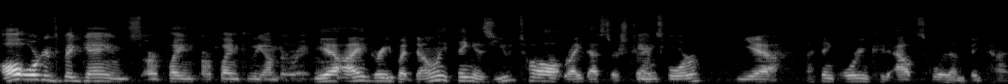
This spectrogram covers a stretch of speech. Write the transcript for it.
All Oregon's big games are playing are playing to the under right now. Yeah, I agree. But the only thing is Utah, right? That's their Can strength. score. Yeah, I think Oregon could outscore them big time.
